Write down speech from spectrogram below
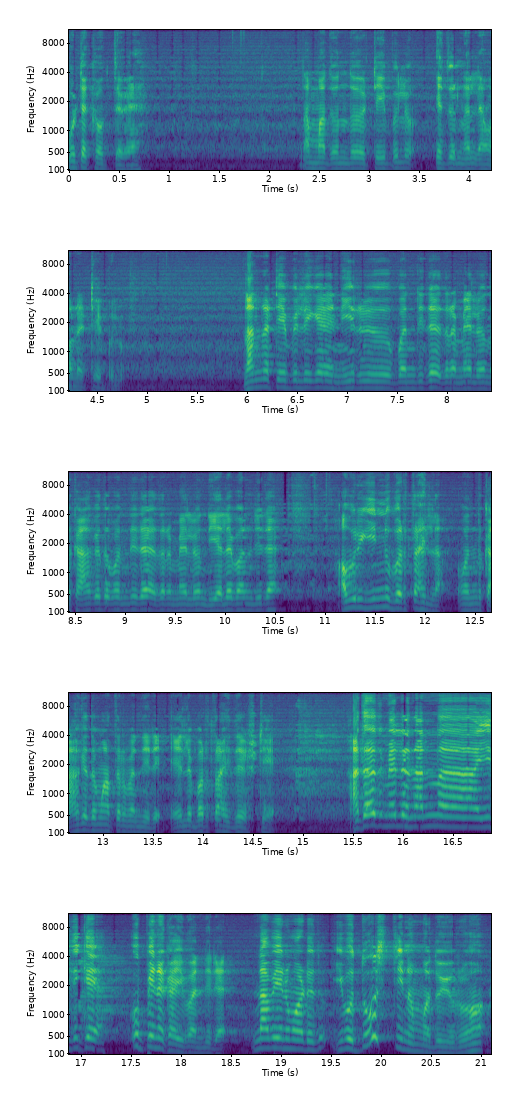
ಊಟಕ್ಕೆ ಹೋಗ್ತೇವೆ. ನಮ್ಮದೊಂದು ಟೇಬಲು, ಎದುರಿನಲ್ಲಿ ಅವನ ಟೇಬಲು. ನನ್ನ ಟೇಬಲಿಗೆ ನೀರು ಬಂದಿದೆ, ಅದರ ಮೇಲೆ ಒಂದು ಕಾಗದ ಬಂದಿದೆ, ಅದರ ಮೇಲೆ ಒಂದು ಎಲೆ ಬಂದಿದೆ. ಅವ್ರಿಗೆ ಇನ್ನೂ ಬರ್ತಾ ಇಲ್ಲ. ಒಂದು ಕಾಗದ ಮಾತ್ರ ಬಂದಿದೆ, ಎಲೆ ಬರ್ತಾ ಇದೆ ಅಷ್ಟೇ. ಅದಾದ ಮೇಲೆ ನನ್ನ ಇದಕ್ಕೆ ಉಪ್ಪಿನಕಾಯಿ ಬಂದಿದೆ. ನಾವೇನು ಮಾಡೋದು? ಇವ ದೋಸ್ತಿ ನಮ್ಮದು ಇವರು.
